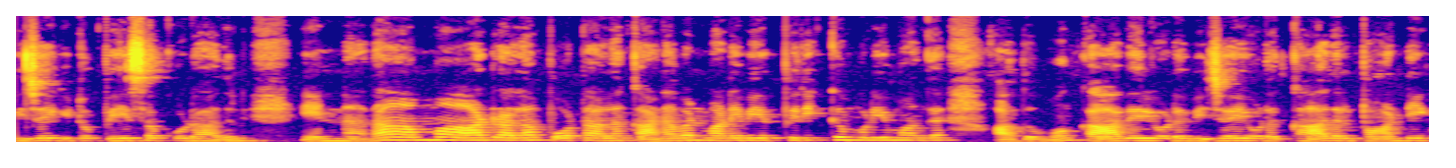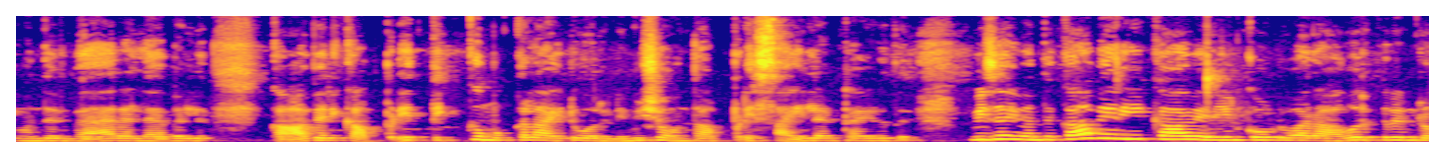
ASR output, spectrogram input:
விஜய்கிட்ட பேசக்கூடாதுன்னு. என்ன தான் அம்மா ஆர்டரெல்லாம் போட்டாலும் கணவன் மனைவியை பிரிக்க முடியுமாங்க? அதுவும் காவேரியோட விஜயோட காதல் பாண்டிங் வந்து வேறு லெவலு காவேரிக்கு அப்படியே திக்கு முக்கலாகிட்டு ஒரு நிமிஷம் வந்து அப்படியே சைலண்ட் ஆகிடுது விஜய் வந்து காவேரி காவேரின்னு பண்ணுவார் அவருக்குன்ற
